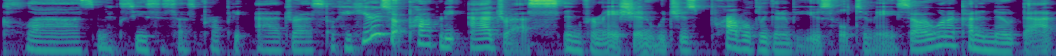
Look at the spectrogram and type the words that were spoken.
class, mixed use assessed property address. Okay, here's what property address information, which is probably going to be useful to me. So I want to kind of note that.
